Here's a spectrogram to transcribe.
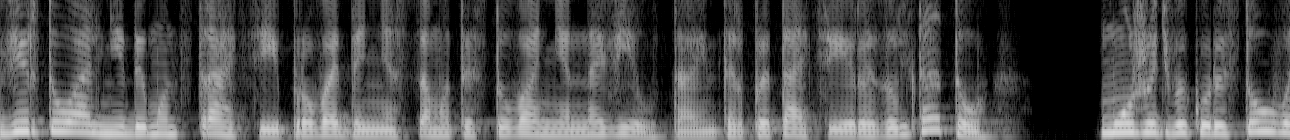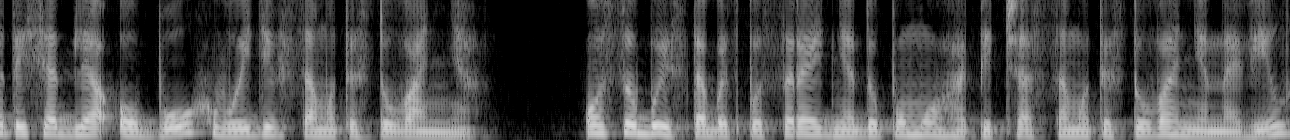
Віртуальні демонстрації проведення самотестування на ВІЛ та інтерпретації результату можуть використовуватися для обох видів самотестування. Особиста безпосередня допомога під час самотестування на ВІЛ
